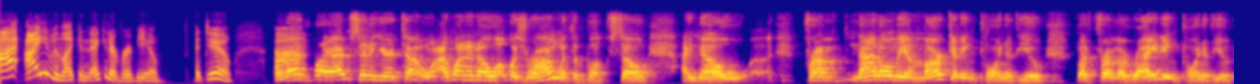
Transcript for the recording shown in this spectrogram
I, I even like a negative review. I do. Well, that's Um, why I'm sitting here. I want to know what was wrong with the book, so I know uh, from not only a marketing point of view, but from a writing point of view,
